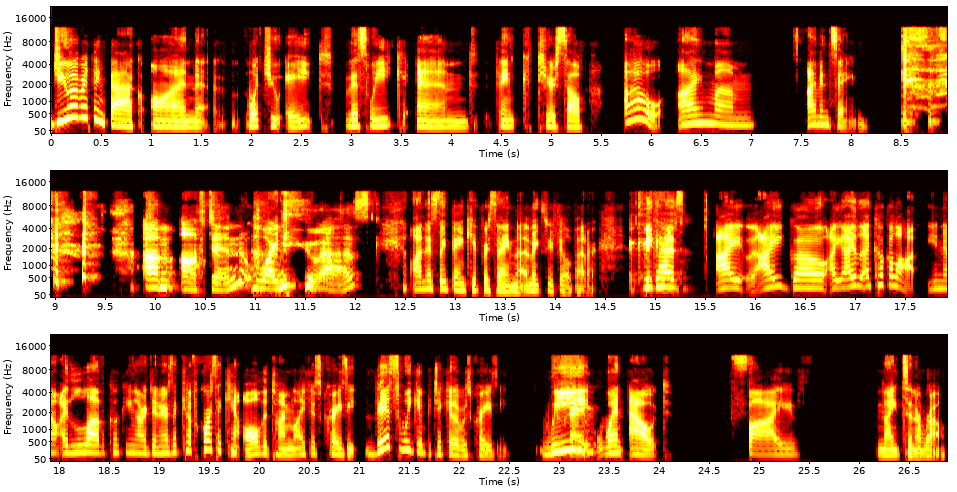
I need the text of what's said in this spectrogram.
Do you ever think back on what you ate this week and think to yourself, "Oh, I'm um I'm insane." um often. Why do you ask? Honestly, thank you for saying that. It makes me feel better. Okay, because good. I I go I, I I cook a lot. You know, I love cooking our dinners. Like, of course, I can't all the time. Life is crazy. This week in particular was crazy. We Okay. went out five nights in a row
